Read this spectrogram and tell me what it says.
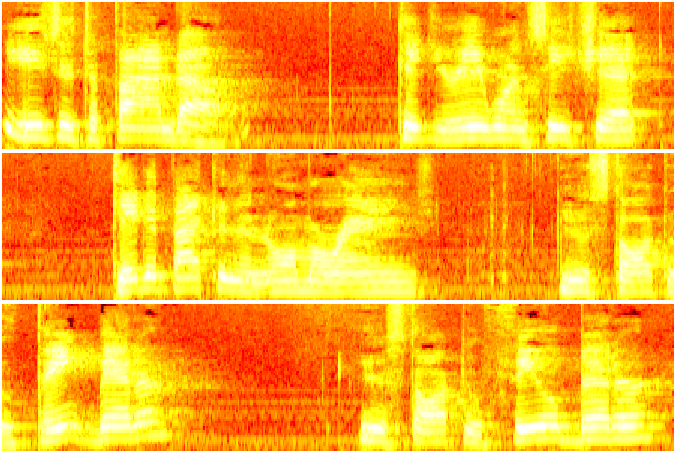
Easy to find out. Get your A1C checked, get it back in the normal range. You'll start to think better you start to feel better.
